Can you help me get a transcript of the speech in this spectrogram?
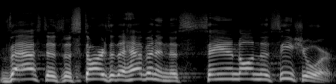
vast as the stars of the heaven and the sand on the seashore.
